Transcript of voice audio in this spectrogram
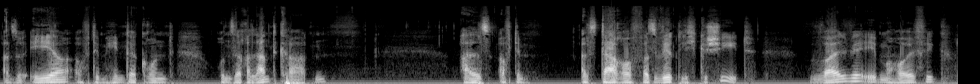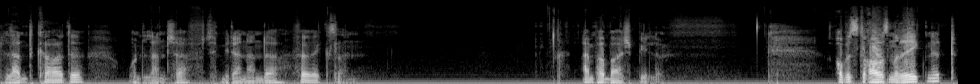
also eher auf dem Hintergrund unserer Landkarten als auf dem als darauf, was wirklich geschieht, weil wir eben häufig Landkarte und Landschaft miteinander verwechseln. Ein paar Beispiele. Ob es draußen regnet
